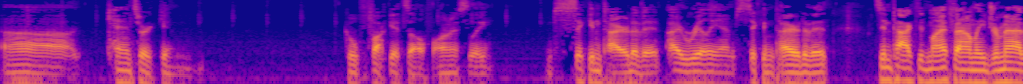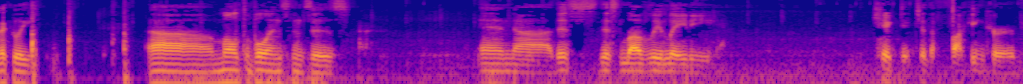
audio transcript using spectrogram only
uh, cancer can go fuck itself, honestly. I'm sick and tired of it. I really am sick and tired of it. It's impacted my family dramatically. Uh, multiple instances and uh, this this lovely lady kicked it to the fucking curb.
